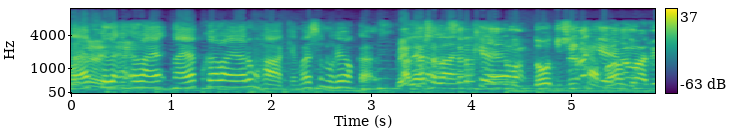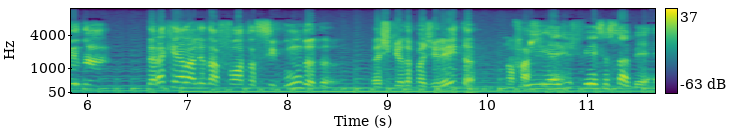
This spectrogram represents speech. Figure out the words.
Na época, ela, ela é- na época ela era um hacker, mas isso não veio ao caso. Vem Aliás, ela será que é ela? do Será que é desencavando. ela ali na, será que é ela ali na foto a segunda da, da esquerda pra direita? Não faço E é ideia. difícil saber.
